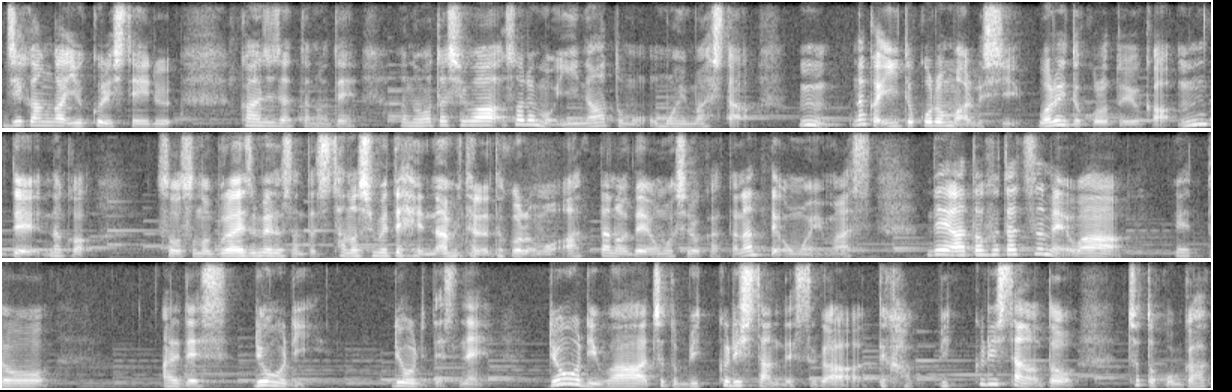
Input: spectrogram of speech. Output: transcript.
時間がゆっくりしている感じだったのであの私はそれもいいなとも思いました。うんなんかいいところもあるし悪いところというかうんってなんかそうそのブライズメイドさんたち楽しめてへんなみたいなところもあったので面白かったなって思います。であと2つ目はえっとあれです料理料理ですね。料理はちょっとびっくりしたんですがてかびっくりしたのとちょっとこうがっ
